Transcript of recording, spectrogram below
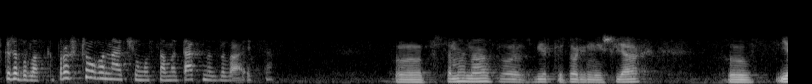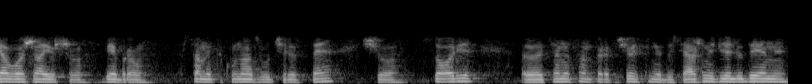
Скажи, будь ласка, про що вона, чому саме так називається? Е, Сама назва збірки Зоряний шлях. Е, Я вважаю, що вибрав саме таку назву через те, що зорі е, це насамперед щось недосяжне для людини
